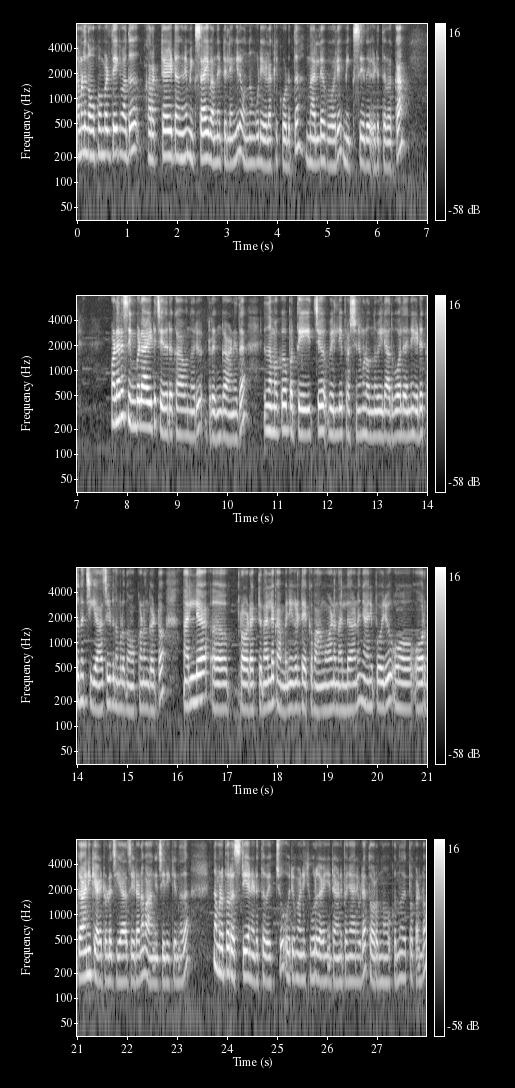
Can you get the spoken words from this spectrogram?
നമ്മൾ നോക്കുമ്പോഴത്തേക്കും അത് കറക്റ്റായിട്ട് അങ്ങനെ മിക്സായി വന്നിട്ടില്ലെങ്കിൽ ഒന്നും കൂടി ഇളക്കി കൊടുത്ത് നല്ലപോലെ മിക്സ് ചെയ്ത് എടുത്ത് വെക്കാം. വളരെ സിമ്പിളായിട്ട് ചെയ്തെടുക്കാവുന്ന ഒരു ഡ്രിങ്കാണിത്. ഇത് നമുക്ക് പ്രത്യേകിച്ച് വലിയ പ്രശ്നങ്ങളൊന്നുമില്ല. അതുപോലെ തന്നെ എടുക്കുന്ന ചിയാസീഡ് നമ്മൾ നോക്കണം കേട്ടോ. നല്ല പ്രോഡക്റ്റ് നല്ല കമ്പനികളുടെയൊക്കെ വാങ്ങുവാണ് നല്ലതാണ്. ഞാനിപ്പോൾ ഒരു ഓർഗാനിക് ആയിട്ടുള്ള ചിയാസീഡാണ് വാങ്ങിച്ചിരിക്കുന്നത്. നമ്മളിപ്പോൾ റെസ്റ്റ് ചെയ്യാൻ എടുത്ത് വെച്ചു. ഒരു മണിക്കൂർ കഴിഞ്ഞിട്ടാണ് ഇപ്പോൾ ഞാനിവിടെ തുറന്ന് നോക്കുന്നത്. ഇപ്പോൾ കണ്ടോ?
